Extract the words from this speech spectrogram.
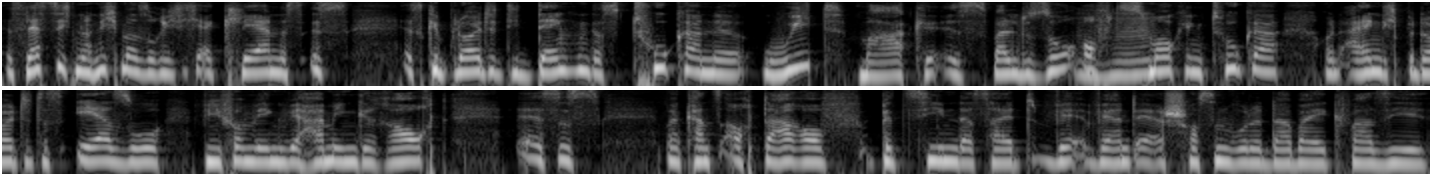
Es lässt sich noch nicht mal so richtig erklären. Es ist, es gibt Leute, die denken, dass Tuka eine Weed-Marke ist, weil du so oft mhm. Smoking Tuka und eigentlich bedeutet das eher so, wie von wegen, wir haben ihn geraucht. Es ist, man kann es auch darauf beziehen, dass halt, während er erschossen wurde, dabei quasi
